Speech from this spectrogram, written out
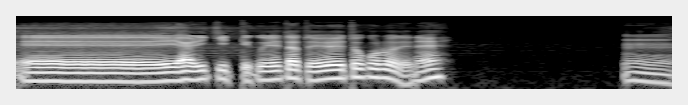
えー、やりきってくれたというところでね、うん。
